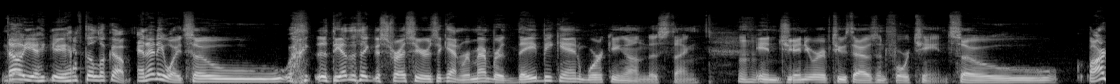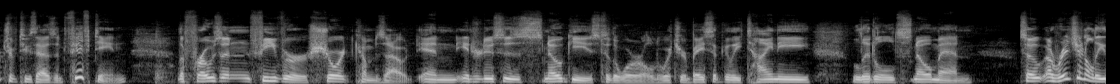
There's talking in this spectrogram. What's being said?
No, you, you have to look up. And anyway, so the other thing to stress here is again, remember they began working on this thing mm-hmm. in January of 2014. So March of 2015, the Frozen Fever short comes out and introduces snowgies to the world, which are basically tiny little snowmen. So originally,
